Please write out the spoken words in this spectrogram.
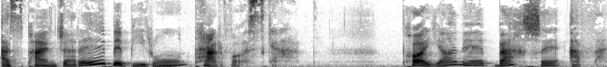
از پنجره به بیرون پرواز کرد. پایان بخش اول.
